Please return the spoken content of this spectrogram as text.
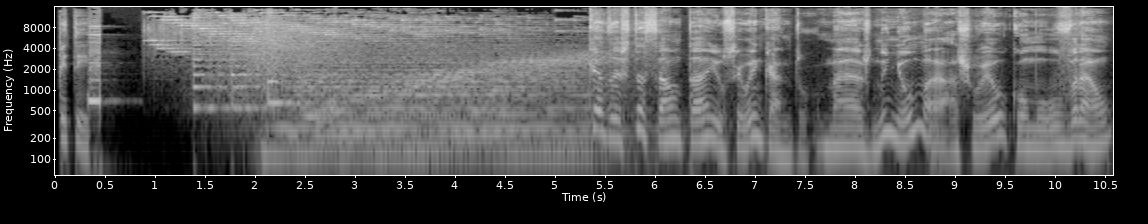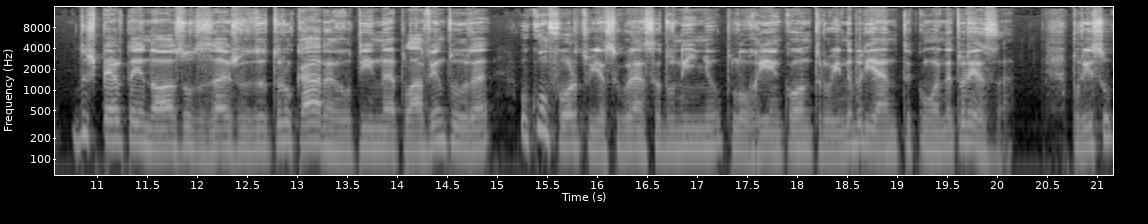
pt Cada estação tem o seu encanto, mas nenhuma, acho eu, como o verão, desperta em nós o desejo de trocar a rotina pela aventura, o conforto e a segurança do ninho pelo reencontro inebriante com a natureza. Por isso,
